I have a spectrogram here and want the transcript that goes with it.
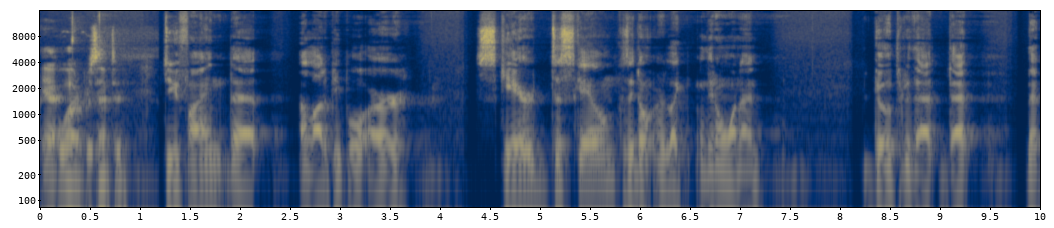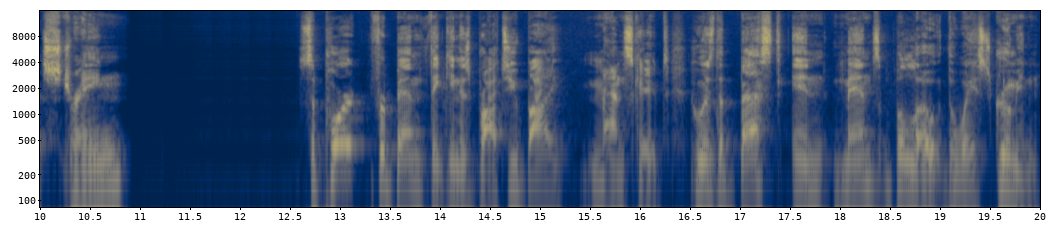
yeah 100% dude Do you find that a lot of people are scared to scale because they don't or like they don't want to go through that that that strain? Support for Ben Thinking is brought to you by Manscaped, who is the best in men's below the waist grooming.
